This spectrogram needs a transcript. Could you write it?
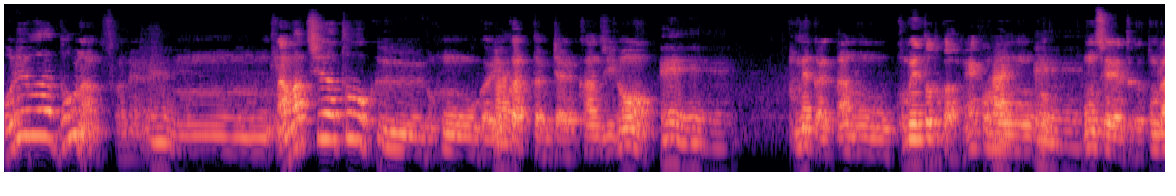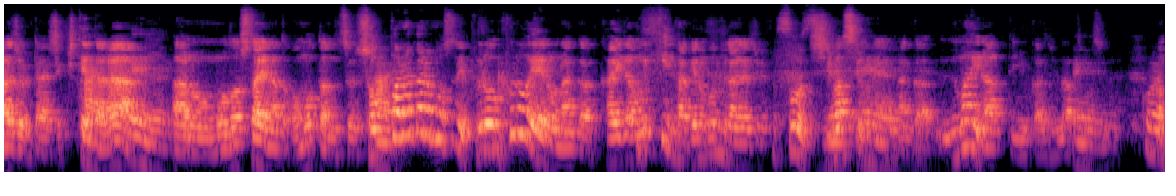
これはどうなんですかね、ううんアマチュアトークの方が良かったみたいな感じの、ええなんかあのコメントとかがねこの、はい。ええ。音声とかこのラジオに対して来てたら、はい。ええ。あの戻したいなとか思ったんですけど初っ端からもうすでにプロプロへのなんか階段を一気に駆け上って感じがしますよね、ええなんかうまいなっていう感じになってますよね、これ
